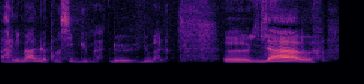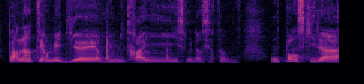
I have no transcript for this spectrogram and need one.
Ahriman, le principe du mal. Du, mal. Euh, il a. Euh, par l'intermédiaire du mitraïsme, d'un certain. On pense qu'il a,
